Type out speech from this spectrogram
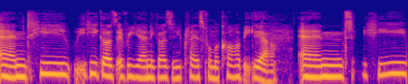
and he he goes every year and he goes and he plays for Maccabi. Yeah. and he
